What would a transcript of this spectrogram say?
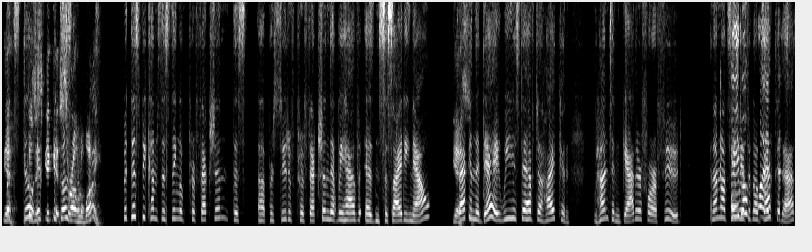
Yeah, but still, because it, it gets it goes, thrown away. But this becomes this thing of perfection, this uh, pursuit of perfection that we have in society now. Yes. Back in the day, we used to have to hike and hunt and gather for our food. And I'm not saying we have to go back to that.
